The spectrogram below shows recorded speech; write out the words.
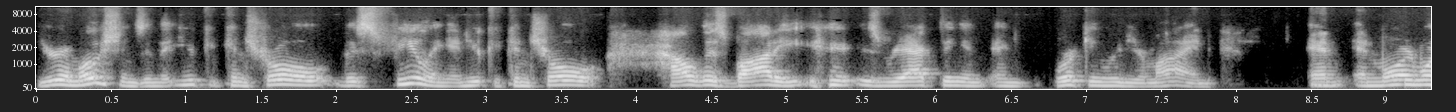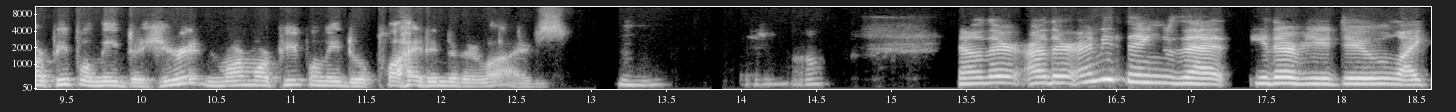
your emotions and that you can control this feeling and you can control how this body is reacting and, and working with your mind and and more and more people need to hear it and more and more people need to apply it into their lives. Mm-hmm. now there are there any things that either of you do like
